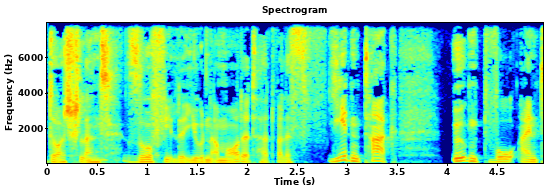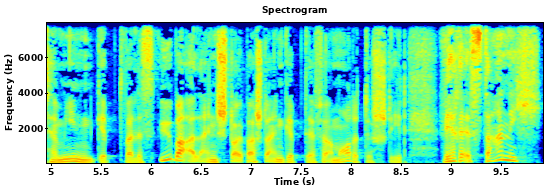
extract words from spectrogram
Deutschland so viele Juden ermordet hat, weil es jeden Tag irgendwo einen Termin gibt, weil es überall einen Stolperstein gibt, der für Ermordete steht, wäre es da nicht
